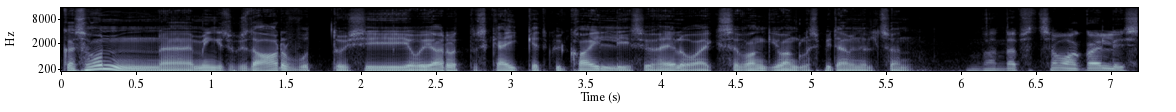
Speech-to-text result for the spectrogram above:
kas on äh, mingisuguseid arvutusi või arvutuskäike, et kui kallis ühe eluaegse vangi vanglas pidamine üldse on? Ta on täpselt sama kallis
